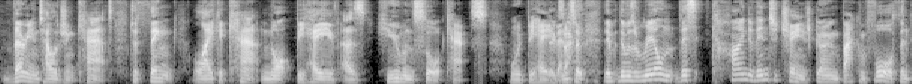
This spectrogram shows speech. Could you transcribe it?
very intelligent cat, to think like a cat, not behave as humans thought cats would behave. And so there, there was a real, this kind of interchange going back and forth and,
